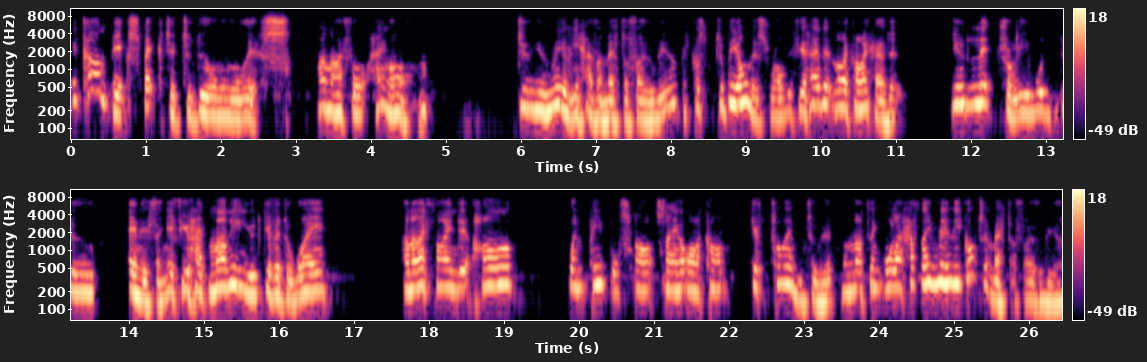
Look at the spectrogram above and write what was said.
it can't be expected to do all this. And I thought, hang on, do you really have emetophobia? Because to be honest, Rob, if you had it like I had it, you literally would do anything. If you had money, you'd give it away. And I find it hard when people start saying, oh, I can't give time to it. And I think, well, have they really got emetophobia?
